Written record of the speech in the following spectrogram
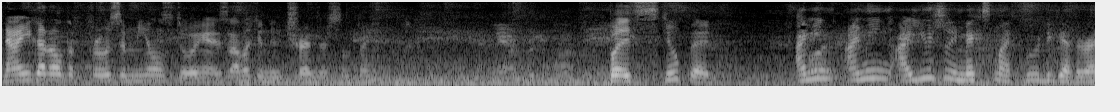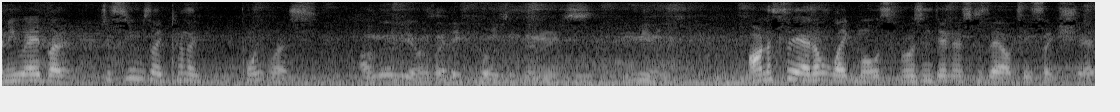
Now you got all the frozen meals doing it. Is that like a new trend or something? Yeah, pretty much. But it's stupid. I mean, I mean, I usually mix my food together anyway, but it just seems like kind of pointless. I'm gonna be honest, I hate frozen dinners, meals. Honestly, I don't like most frozen dinners because they all taste like shit.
